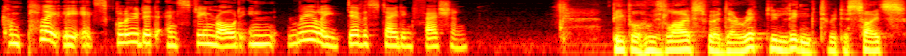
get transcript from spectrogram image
completely excluded and steamrolled in really devastating fashion. People whose lives were directly linked with the sites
